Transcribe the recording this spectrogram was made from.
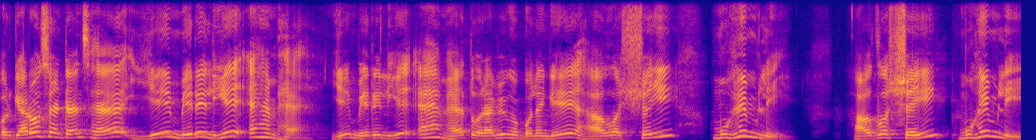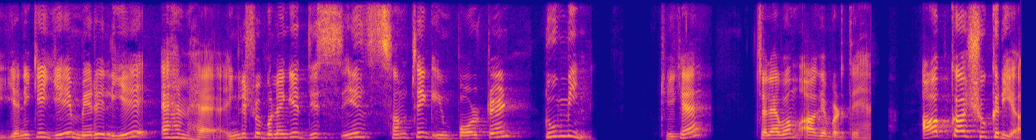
और ग्यारहवा सेंटेंस है, ये मेरे लिए अहम है। ये मेरे लिए अहम है तो अरबी में बोलेंगे हावा शई मुहिमली। हाजा शई मुहिमली, यानी कि ये मेरे लिए अहम है। इंग्लिश में बोलेंगे this is something important to me ठीक है? चले अब हम आगे बढ़ते हैं। आपका शुक्रिया।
